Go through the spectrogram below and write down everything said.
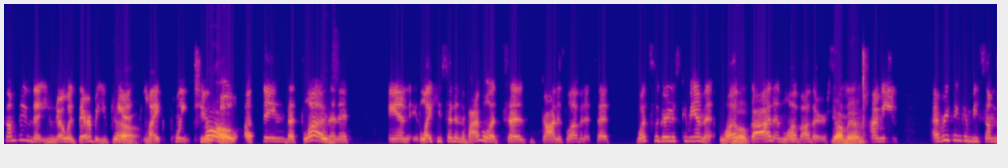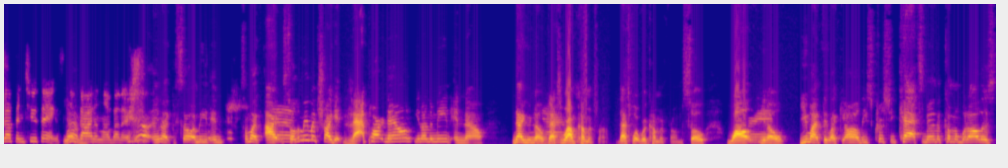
something that you know is there, but you can't Yeah. like point to No. oh a thing that's love Ex- and it's and like you said in the Bible it says God is love and it said what's the greatest commandment? Love, Love- God and love others. yeah, man. I mean everything can be summed up in two things. Yeah. Love God and love others. Yeah, and like so, I mean, and so I'm like, all right, Yeah. so let me make sure I get that part down. You know what I mean? And now, now you know that's where I'm coming from. That's what we're coming from. So while you know you might think like, y'all, these Christian cats, man, they're coming with all this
